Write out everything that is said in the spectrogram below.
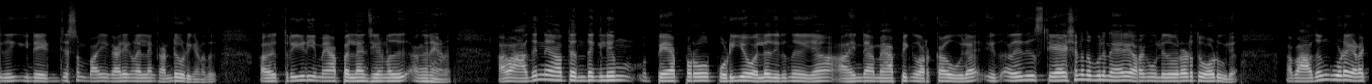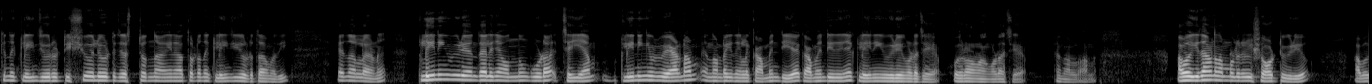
ഇത് ഇതിന്റെ എഡ്ജസ്റ്റും ബാക്കി കാര്യങ്ങളെല്ലാം കണ്ടുപിടിക്കണത്. അവർ ത്രീ ഡി മാപ്പ് എല്ലാം ചെയ്യണത് അങ്ങനെയാണ്. അപ്പോൾ അതിനകത്ത് എന്തെങ്കിലും പേപ്പറോ പൊടിയോ വല്ലതും ഇരുന്ന് കഴിഞ്ഞാൽ അതിന്റെ ആ മാപ്പിംഗ് വർക്കാവില്ല ഇത് അതായത് സ്റ്റേഷനിൽ നിന്ന് പോലും നേരെ ഇറങ്ങില്ല ഇത് ഒരിടത്ത് ഓടില്ല അപ്പോൾ അതും കൂടെ ഇടയ്ക്കൊന്ന് ക്ലീൻ ചെയ്ത് ഒരു ടിഷ്യൂ ഇട്ട് ജസ്റ്റ് ഒന്ന് അതിനകത്തോട്ടൊന്ന് ക്ലീൻ ചെയ്ത് കൊടുത്താൽ മതി എന്നുള്ളതാണ്. ക്ലീനിങ് വീഡിയോ എന്തായാലും ഞാൻ ഒന്നും കൂടെ ചെയ്യാം. ക്ലീനിങ് വേണം എന്നുണ്ടെങ്കിൽ നിങ്ങൾ കമന്റ് ചെയ്യുക. കമന്റ് ചെയ്ത് കഴിഞ്ഞാൽ ക്ലീനിങ് വീഡിയോ കൂടെ ചെയ്യാം. ഒരെണ്ണം കൂടെ ചെയ്യാം എന്നുള്ളതാണ്. അപ്പോൾ ഇതാണ് നമ്മളൊരു ഷോർട്ട് വീഡിയോ അപ്പോൾ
